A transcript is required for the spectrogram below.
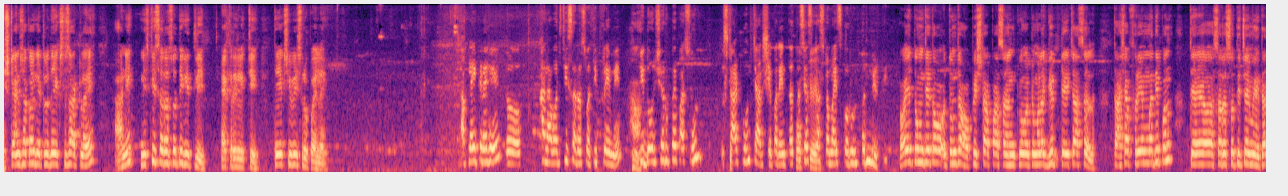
स्टँड सकल घेतलं तर एकशे साठला आहे. आणि निस्ती सरस्वती घेतली ॲक्रेलिकची ते एकशे वीस रुपयाला आहे. आपल्या इकडे हे खानावरची सरस्वती फ्रेम हा. आहे ती दोनशे रुपये पासून स्टार्ट होऊन चारशे पर्यंत. तसेच ओके. कस्टमाइज करून पण मिळते. होय तुमचे तो तुमचा ऑफिस स्टाफ असेल किंवा तुम्हाला गिफ्ट द्यायचं असेल तर अशा फ्रेममध्ये पण ते अ, सरस्वतीचे मिळतात.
